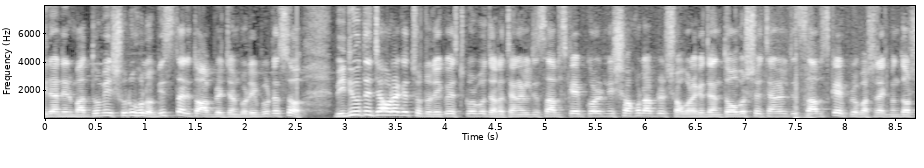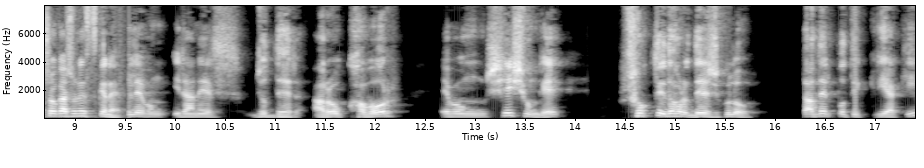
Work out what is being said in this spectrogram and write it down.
ইরানের মাধ্যমে শুরু হলো বিস্তারিত আপডেট জানব। রিপোর্টার্স ভিডিওতে যাওয়ার আগে ছোট রিকোয়েস্ট করব, যারা চ্যানেলটি সাবস্ক্রাইব করেনি সকল আপডেট সবার আগে জানতে অবশ্যই চ্যানেলটি সাবস্ক্রাইব করে পাশে রাখবেন। দর্শক, আসুন স্ক্রিনে। এবং ইরানের যুদ্ধের আরও খবর এবং সেই সঙ্গে শক্তিধর দেশগুলো, তাদের প্রতিক্রিয়া কি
